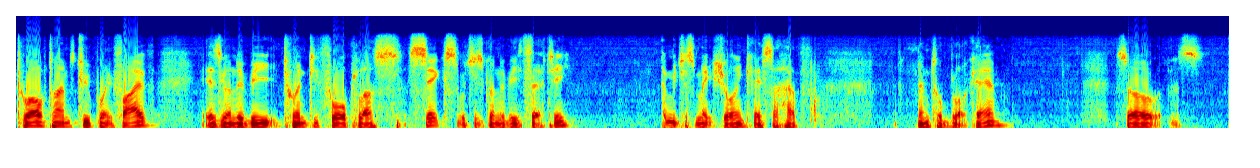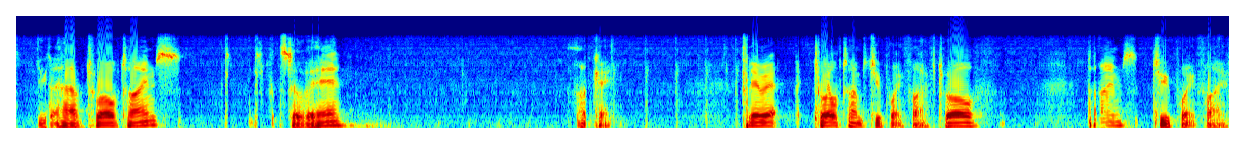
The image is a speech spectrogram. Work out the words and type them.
12 times 2.5 is going to be 24 plus 6, which is going to be 30. Let me just make sure in case I have mental block here. So you're going to have 12 times, let's put this over here, Okay. Clear it. 12 times 2.5. 12 times 2.5.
